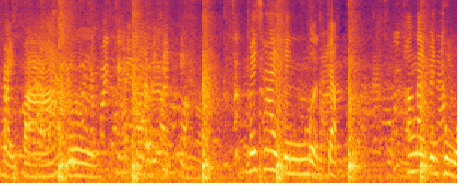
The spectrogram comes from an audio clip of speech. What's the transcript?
ไหมฟ้าเออไม่ใช่เป็นเหมือนกับข้างในเป็นถั่ว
